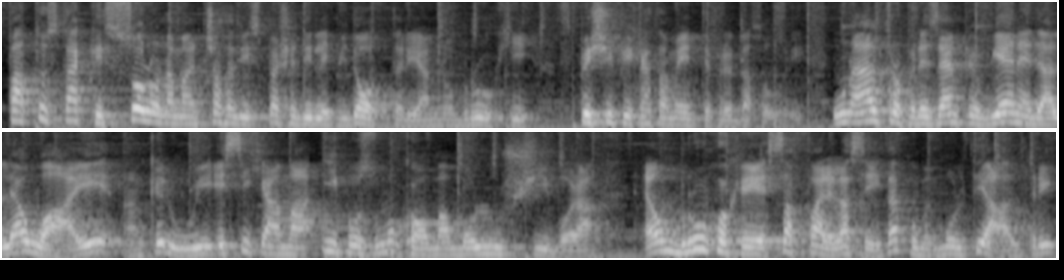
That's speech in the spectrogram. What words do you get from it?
fatto sta che solo una manciata di specie di lepidotteri hanno bruchi specificatamente predatori. Un altro per esempio viene dalle Hawaii, anche lui, e si chiama Iposmocoma molluscivora. È un bruco che sa fare la seta come molti altri,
